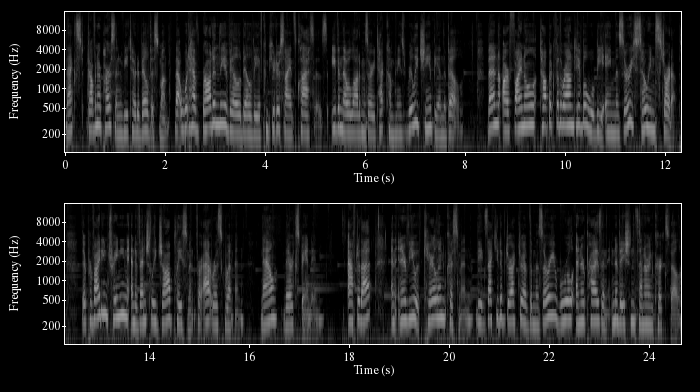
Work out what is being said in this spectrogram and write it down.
Next, Governor Parson vetoed a bill this month that would have broadened the availability of computer science classes, even though a lot of Missouri tech companies really champion the bill. Then, our final topic for the roundtable will be a Missouri sewing startup. They're providing training and eventually job placement for at risk women. Now, they're expanding. After that, an interview with Carolyn Chrisman, the executive director of the Missouri Rural Enterprise and Innovation Center in Kirksville.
